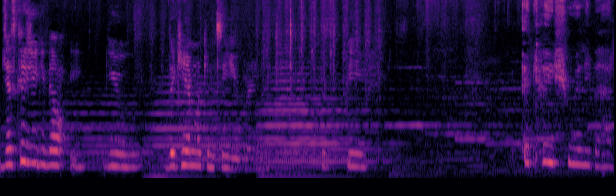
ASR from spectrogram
Just because you can don't you, you the camera can see you, Brandon. Just be It tastes really bad.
